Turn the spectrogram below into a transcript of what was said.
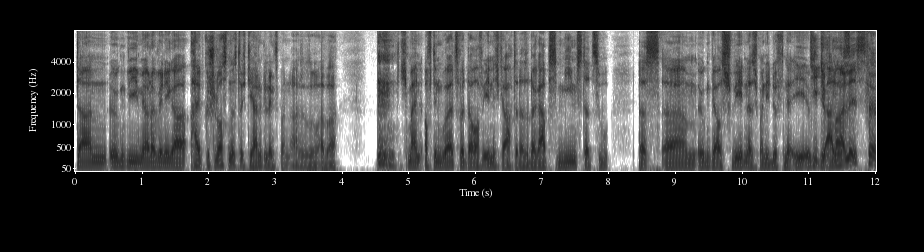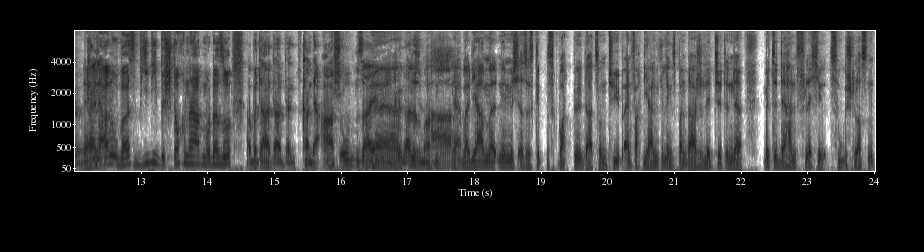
dann irgendwie mehr oder weniger halb geschlossen ist durch die Handgelenksbandage. So, aber ich meine, auf den Worlds wird darauf eh nicht geachtet. Also da gab es Memes dazu, dass ähm, irgendwer aus Schweden, also ich meine, die dürfen ja eh irgendwie Die dürfen alles. Ja. Keine Ahnung was, wie die bestochen haben oder so, aber da, da, da kann der Arsch oben sein, Ja, ja. die können alles machen. Ah, Ja, weil die haben halt nämlich, also es gibt ein Squat-Bild, da hat so ein Typ einfach die Handgelenksbandage legit in der Mitte der Handfläche zugeschlossen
